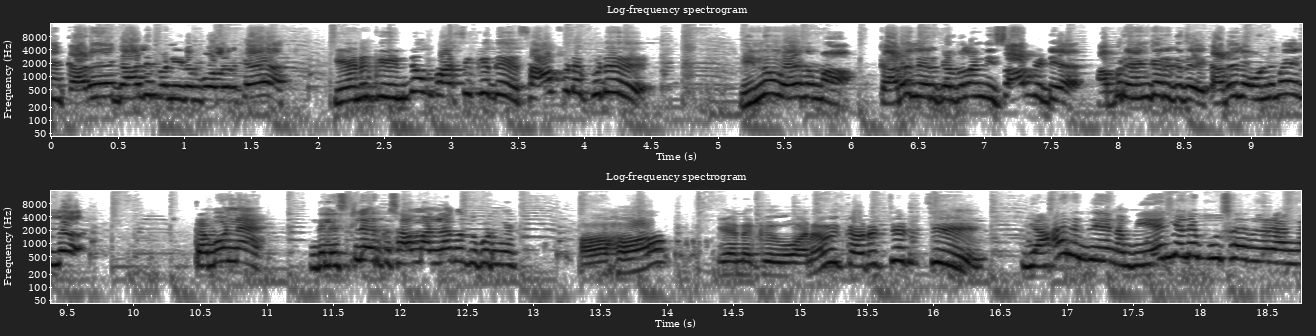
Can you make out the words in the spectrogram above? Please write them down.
என் கடையை காலி பண்ணிடும் போல இருக்க. எனக்கு இன்னும் பசிக்குது. சாப்பிட கொடு. இன்னும் வேணுமா? கடையில இருக்கிறதெல்லாம் நீ சாப்பிட்டுட்டிய. அப்புறம் எங்க இருக்குது? கடையில ஒண்ணுமே இல்ல. பிரபுண்ண இந்த லிஸ்ட்ல இருக்க சாமான்லாம் கொஞ்சம் கொடுங்க. ஆஹா எனக்கு உணவு கிடைச்சிடுச்சு. யார் இது நம்ம ஏரியாலே புதுசா இருக்கிறாங்க.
